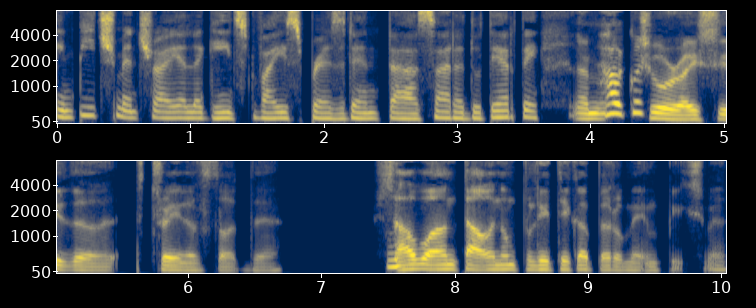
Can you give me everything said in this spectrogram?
impeachment trial against Vice President uh, Sara Duterte. I'm How could- sure I see the train of thought there. Sawa ang tao ng politika pero may impeachment.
